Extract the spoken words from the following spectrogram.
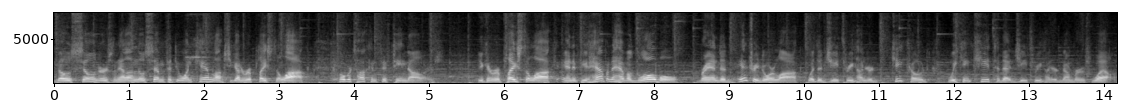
those cylinders, and on those 751 cam locks, you got to replace the lock, but we're talking $15. You can replace the lock, and if you happen to have a global branded entry door lock with a G300 key code, we can key it to that G300 number as well.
